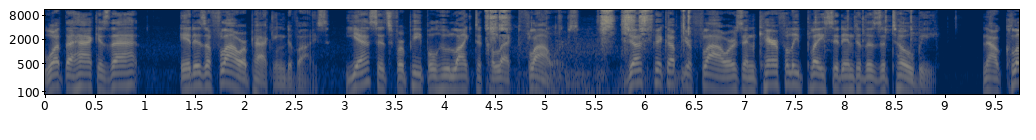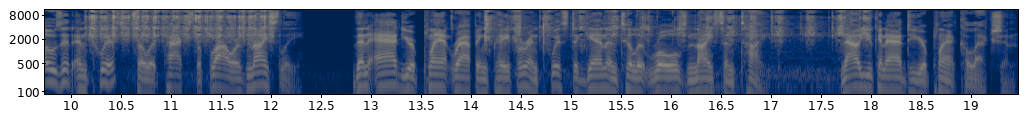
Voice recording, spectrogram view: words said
What the heck is that? It is a flower packing device. Yes, it's for people who like to collect flowers. Just pick up your flowers and carefully place it into the Zatobe. Now close it and twist so it packs the flowers nicely. Then add your plant wrapping paper and twist again until it rolls nice and tight. Now you can add to your plant collection.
